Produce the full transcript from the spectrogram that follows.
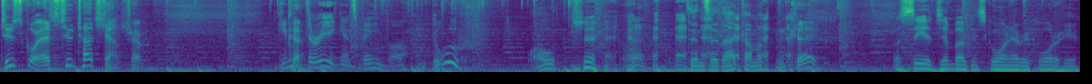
Two score. That's two touchdowns, Trevor. Give Okay. me three against Beamer Ball. Ooh. Whoa. Didn't see that coming. Okay. Let's see if Jimbo can score in every quarter here.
